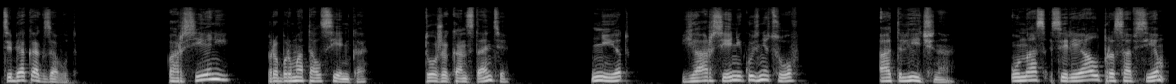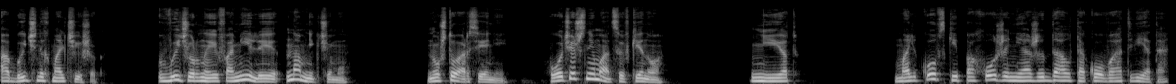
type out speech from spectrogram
Тебя как зовут? «Арсений», — пробормотал Сенька. «Тоже Константе?» «Нет, я Арсений Кузнецов». «Отлично. У нас сериал про совсем обычных мальчишек. Вычурные фамилии нам ни к чему. Ну что, Арсений, хочешь сниматься в кино?» «Нет». Мальковский, похоже, не ожидал такого ответа.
